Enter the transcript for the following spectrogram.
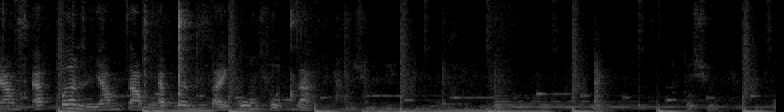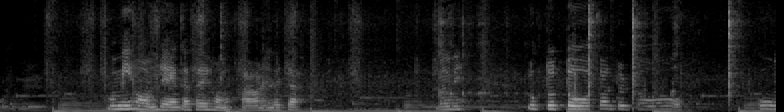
ยำแอปเปิ้ลยำจำแอปเปิ้ลใส่กุ้งสดจ้ะ มันมีหอมแดงกับใส่หอมขาวนี่ละจ้ะมันมีลูกโตโตต้นโตโตกุ้ง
